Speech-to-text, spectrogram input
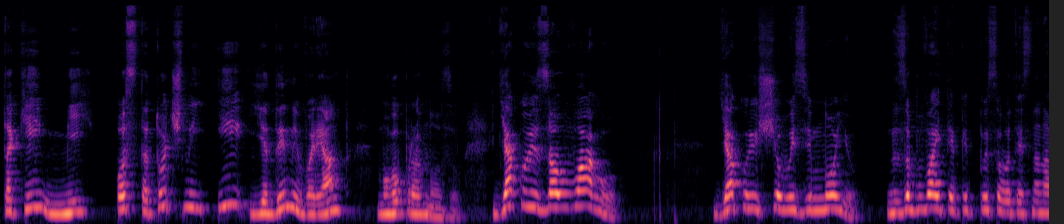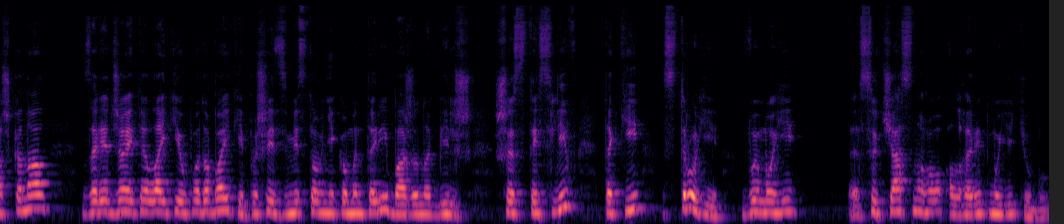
Такий мій остаточний і єдиний варіант мого прогнозу. Дякую за увагу! Дякую, що ви зі мною. Не забувайте підписуватись на наш канал, заряджайте лайки і вподобайки, пишіть змістовні коментарі, бажано більш шести слів, такі строгі вимоги е, сучасного алгоритму YouTube.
